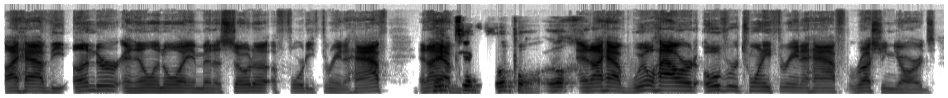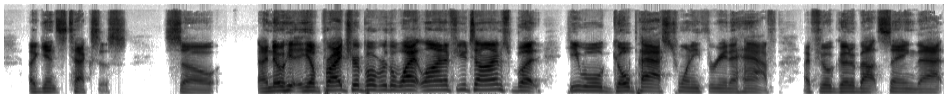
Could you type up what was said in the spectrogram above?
I have the under in Illinois and Minnesota of 43 and a half. And I have football. Ugh. And I have Will Howard over 23 and a half rushing yards against Texas. So I know he, will probably trip over the white line a few times, but he will go past 23 and a half. I feel good about saying that.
